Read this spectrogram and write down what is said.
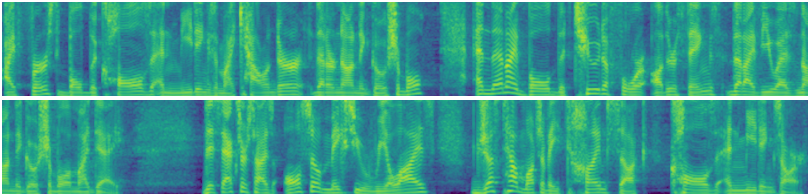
I first bold the calls and meetings in my calendar that are non negotiable. And then I bold the two to four other things that I view as non negotiable in my day. This exercise also makes you realize just how much of a time suck calls and meetings are.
